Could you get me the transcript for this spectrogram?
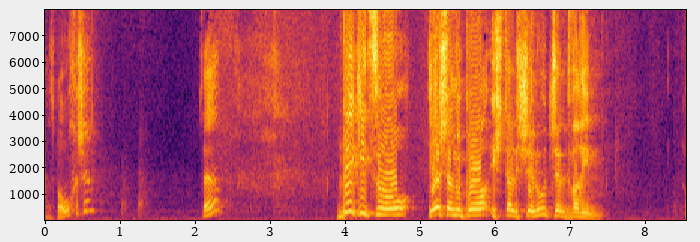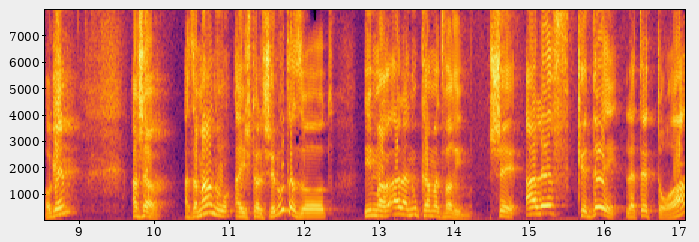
אז ברוך השם. בסדר? בקיצור, יש לנו פה השתלשלות של דברים. אוקיי? עכשיו, אז אמרנו, ההשתלשלות הזאת, היא מראה לנו כמה דברים. שא', כדי לתת תורה,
